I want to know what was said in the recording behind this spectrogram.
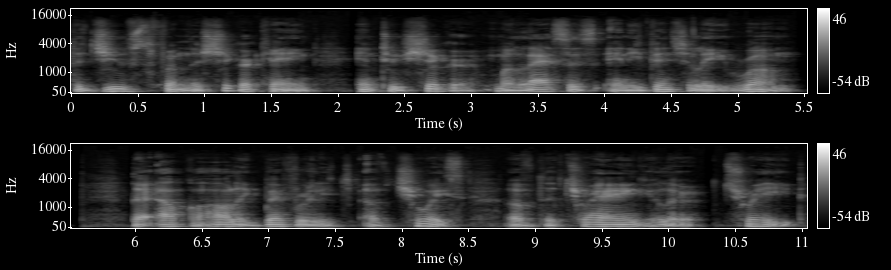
the juice from the sugarcane into sugar, molasses, and eventually rum, the alcoholic beverage of choice of the triangular trade.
